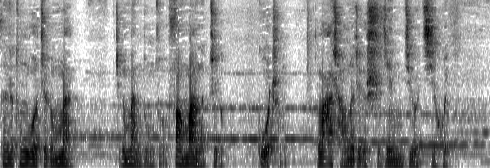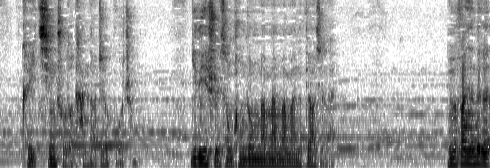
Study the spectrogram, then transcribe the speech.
但是通过这个慢，这个慢动作，放慢了这个过程，拉长了这个时间，你就有机会可以清楚的看到这个过程。一滴水从空中慢慢慢慢的掉下来。你会发现，那个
